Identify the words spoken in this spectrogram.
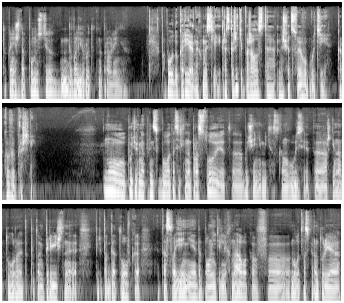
то, конечно, полностью девальвирует это направление. По поводу карьерных мыслей, расскажите, пожалуйста, насчет своего пути. Какой вы прошли? Ну, путь у меня, в принципе, был относительно простой. Это обучение в медицинском вузе, это ординатура, это потом первичная переподготовка, это освоение дополнительных навыков. Э, ну, вот в аспирантуре я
